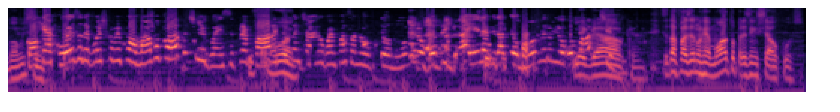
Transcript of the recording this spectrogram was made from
Vamos Qualquer sim. coisa, depois que eu me formar, eu vou falar contigo, hein? Se prepara que o Santiago vai me passar meu, teu número, eu vou brigar ele a virar teu número e eu vou falar Legal, contigo. cara. Você tá fazendo remoto ou presencial o curso?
